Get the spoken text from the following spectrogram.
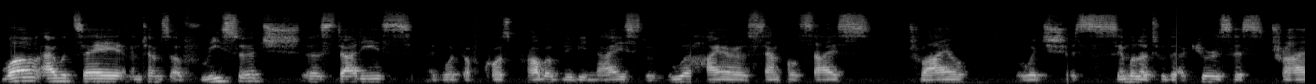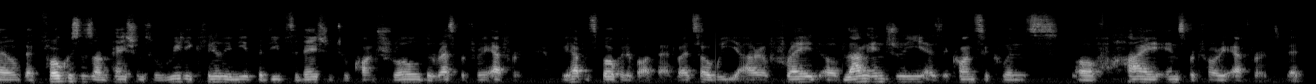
Well, I would say in terms of research uh, studies, it would of course probably be nice to do a higher sample size trial, which is similar to the ACURASYS trial that focuses on patients who really clearly need the deep sedation to control the respiratory effort. We haven't spoken about that, right? So we are afraid of lung injury as a consequence of high inspiratory effort that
